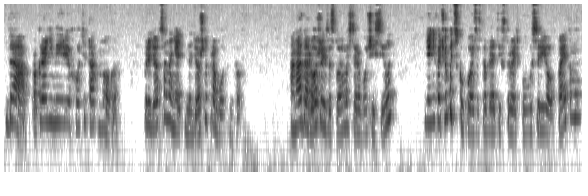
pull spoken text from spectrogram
Да, по крайней мере, хоть и так много. Придется нанять надежных работников. Она дороже из-за стоимости рабочей силы? Я не хочу быть скупой заставлять их строить полусырье, поэтому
